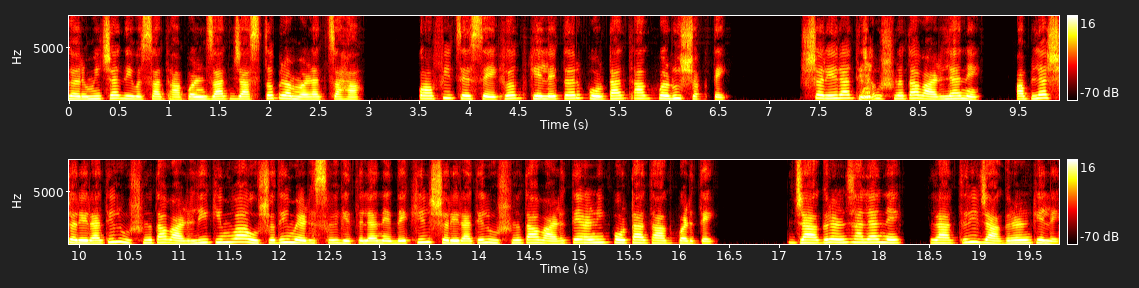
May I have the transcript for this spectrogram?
गरमीच्या दिवसात आपण जात जास्त प्रमाणात चहा कॉफीचे सेवन केले तर पोटात आग पडू शकते. शरीरातील उष्णता वाढल्याने आपल्या शरीरातील उष्णता वाढली किंवा औषधी मेडिसिन घेतल्याने देखील शरीरातील उष्णता वाढते आणि पोटात आग पडते. जागरण झाल्याने रात्री जागरण केले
